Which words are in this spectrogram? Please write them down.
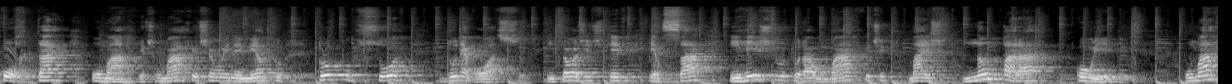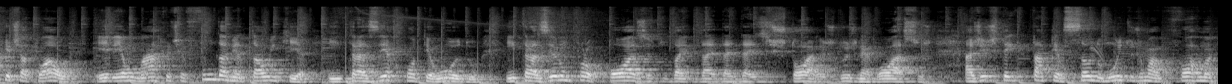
cortar o marketing. O marketing é um elemento propulsor do negócio. Então a gente teve que pensar em reestruturar o marketing, mas não parar com ele. O marketing atual, ele é um marketing fundamental em quê? Em trazer conteúdo, em trazer um propósito da, da, das histórias, dos negócios. A gente tem que estar tá pensando muito de uma forma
